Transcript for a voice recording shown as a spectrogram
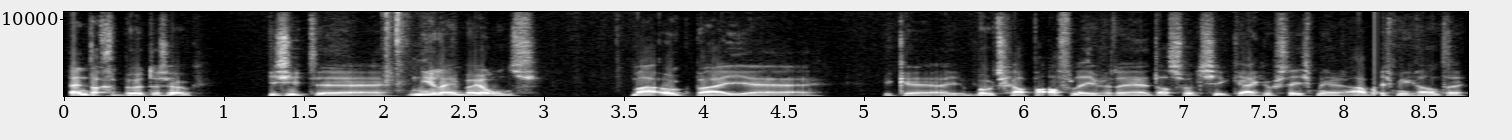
en dat gebeurt dus ook. Je ziet niet alleen bij ons, maar ook bij ik, boodschappen afleveren, dat soort dingen. krijg ook steeds meer arbeidsmigranten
